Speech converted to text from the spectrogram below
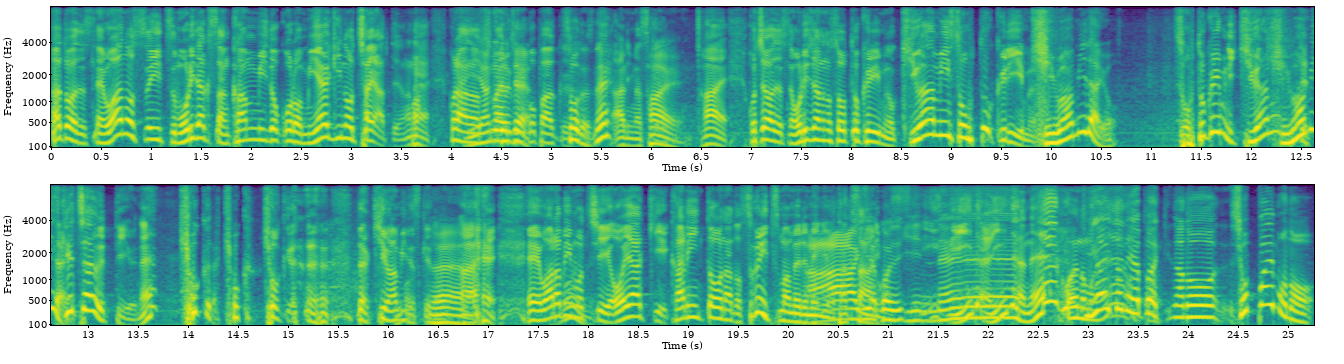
あとはですね和のスイーツ盛りだくさん甘味どころ宮城の茶屋っていうのがねこれあのスマイルビンゴパークそうですね。ありますはい。こちらはですねオリジナルのソフトクリーム。の極みソフトクリーム。極みだよ。ソフトクリームに極みってつけちゃうっていうね極だ極極 だ極みですけど、はい、えー、わらび餅おやきかりんとうなどすぐにつまめるメニューがたくさんあります。いいね。いいんだよいいんだよねこういうのも、意外とねやっぱりあのしょっぱいもの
